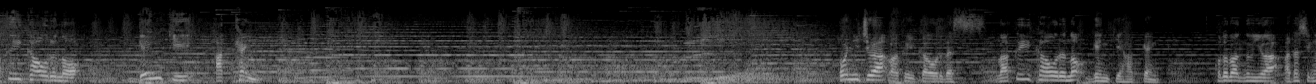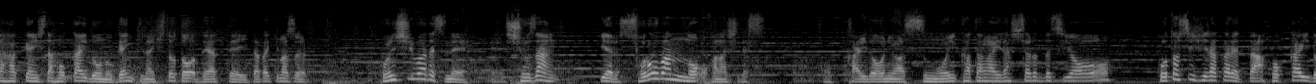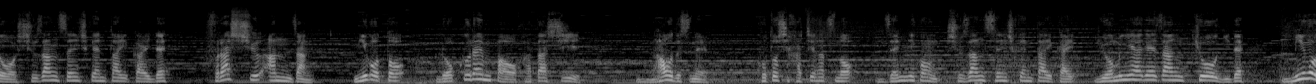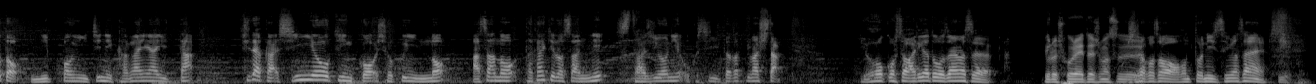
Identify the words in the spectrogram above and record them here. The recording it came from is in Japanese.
和井香の元気発見。こんにちは和井香です。和井香の元気発見。この番組は私が発見した北海道の元気な人と出会っていただきます。今週はですね取材いわゆるそろばんのお話です。北海道にはすごい方がいらっしゃるんですよ。今年開かれた北海道手山選手権大会でフラッシュ暗算。見事6連覇を果たしなおですね今年8月の全日本手山選手権大会読み上げ算競技で見事日本一に輝いた日高信用金庫職員の浅野貴弘さんにスタジオにお越しいただきました。ようこそありがとうございます。よろしくお願いいたします。こちらこそ本当にすみません。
